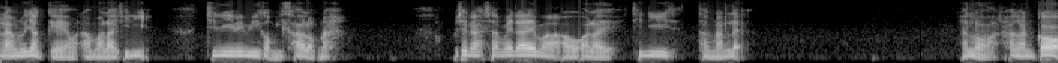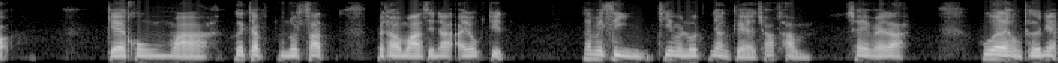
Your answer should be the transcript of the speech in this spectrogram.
แล้วไม่รู้อย่างแกมาทำอะไรที่นี่ ที่นี่ไม่มีของมีค่าหรอกนะเพราะฉะนั้นฉันไม่ได้มาเอาอะไรที่นี่ทางนั้นแหละ งั้นเหรอ ถ้างั้นก็ แกคงมาเพื่อจับมนุษย์สัตว์ ไปทรมานสินะไอ้โรคจิต นั่นเป็นสิ่งที่มนุษย์อย่างแกชอบทำใช่ไหมล่ะ พูดอะไรของเธอเนี่ย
